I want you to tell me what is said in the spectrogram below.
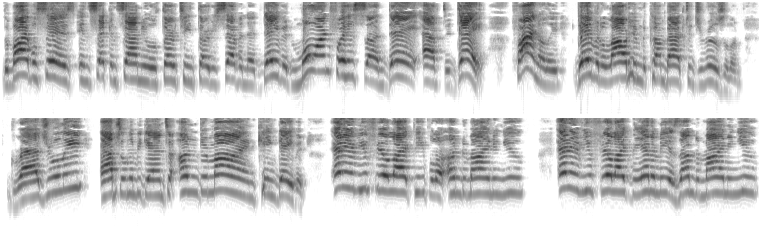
The Bible says in 2 Samuel 13 37 that David mourned for his son day after day. Finally, David allowed him to come back to Jerusalem. Gradually, Absalom began to undermine King David. Any of you feel like people are undermining you? Any of you feel like the enemy is undermining you?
